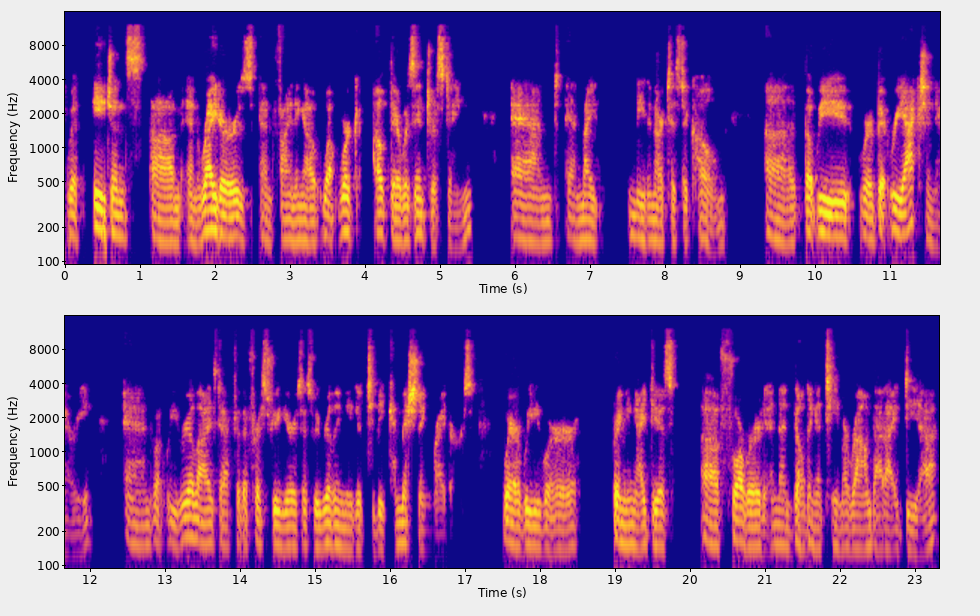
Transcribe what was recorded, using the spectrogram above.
with agents um, and writers and finding out what work out there was interesting and and might need an artistic home uh, but we were a bit reactionary. And what we realized after the first few years is we really needed to be commissioning writers, where we were bringing ideas uh, forward and then building a team around that idea,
